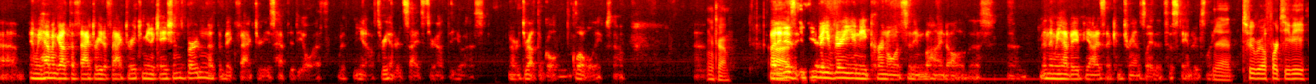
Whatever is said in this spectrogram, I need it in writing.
Um, and we haven't got the factory to factory communications burden that the big factories have to deal with, with you know 300 sites throughout the U.S. or throughout the globe globally. So, uh, okay, but uh, it is a very unique kernel that's sitting behind all of this, um, and then we have APIs that can translate it to standards like yeah. Two real for TV.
